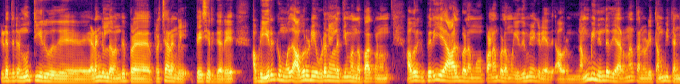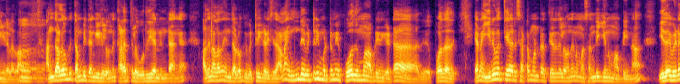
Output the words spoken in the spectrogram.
கிட்டத்தட்ட நூற்றி இருபது இடங்களில் வந்து பிர பிரச்சாரங்கள் பேசியிருக்காரு. அப்படி இருக்கும்போது அவருடைய உடல்நலத்தையும் அங்கே பார்க்கணும். அவருக்கு பெரிய ஆள்பலமோ பணபலமோ எதுவுமே கிடையாது. அவர் நம்பி நின்றது யாருன்னா தன்னுடைய தம்பி தங்கைகளை தான். அந்த அளவுக்கு தம்பி தங்கைகள் வந்து களத்தில் உறுதியாக நின்றாங்க. அதனால தான் இந்த அளவுக்கு வெற்றி கிடைச்சது. ஆனால் இந்த வெற்றி மட்டுமே போதுமா அப்படின்னு கேட்டால் அது போதாது. ஏன்னா இருபத்தி ஆறு சட்டமன்ற தேர்தலை வந்து நம்ம சந்திக்கணும் அப்படின்னா இதை விட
